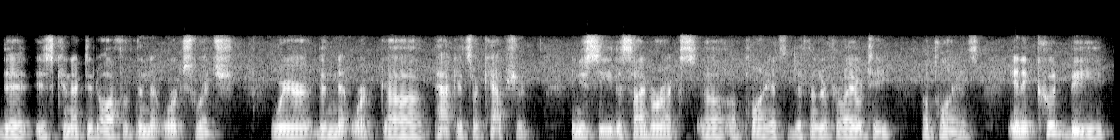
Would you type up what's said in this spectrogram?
that is connected off of the network switch where the network uh, packets are captured and you see the CyberX uh, appliance, the Defender for IoT appliance, and it could be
